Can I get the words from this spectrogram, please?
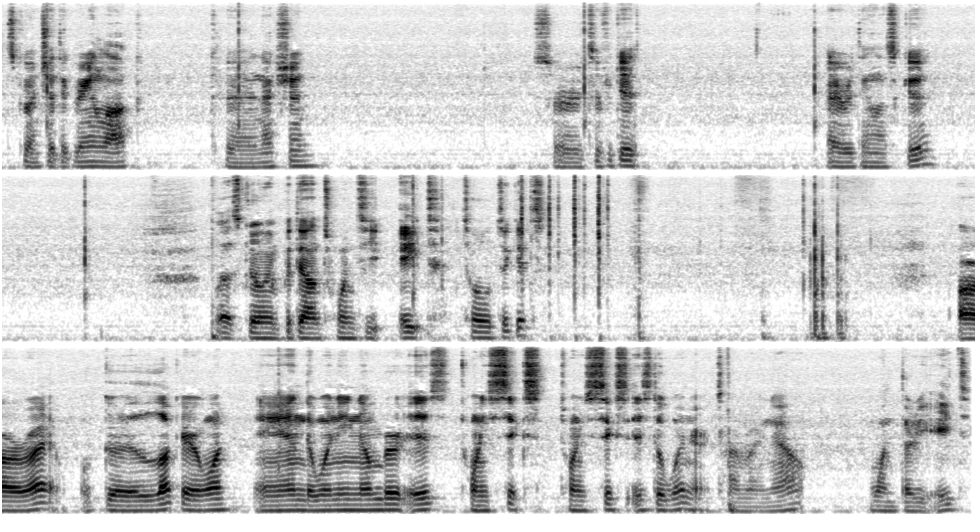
Let's go and check the green lock connection. Certificate. Everything looks good. Let's go and put down 28 total tickets. Alright, well, good luck everyone. And the winning number is 26. 26 is the winner. Time right now 138.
